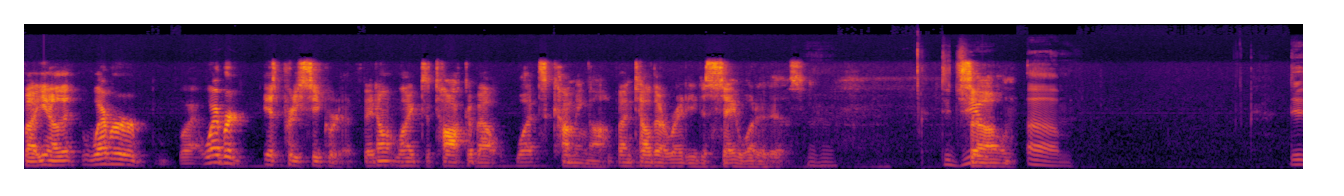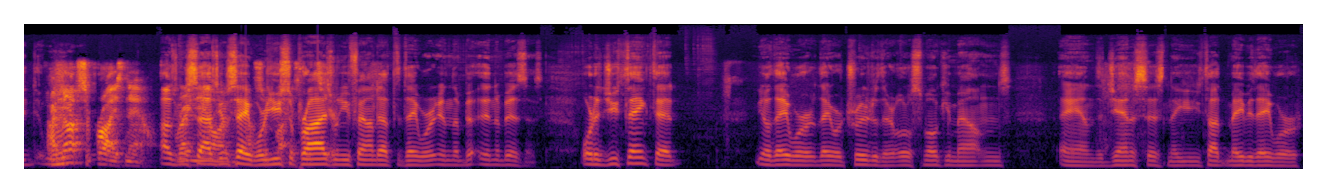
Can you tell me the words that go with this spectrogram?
But you know that Weber Weber is pretty secretive. They don't like to talk about what's coming up until they're ready to say what it is. Mm-hmm. Did you? So, um, did I'm you, not surprised now. I was going right to say. I was going to say. Were you surprised when you found out that they were in the in the business, or did you think that you know they were they were true to their little Smokey Mountains and the Genesis, and they, you thought maybe they were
